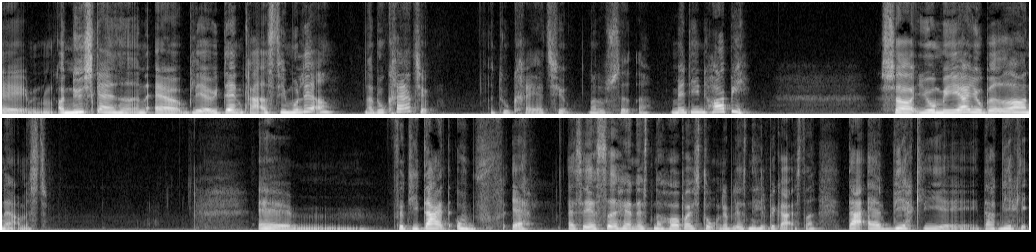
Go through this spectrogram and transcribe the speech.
Øhm, og nysgerrigheden er, bliver jo i den grad stimuleret, når du er kreativ. Og du er kreativ, når du sidder med din hobby. Så jo mere, jo bedre nærmest. Øhm, fordi der er, uh, ja, Altså, jeg sidder her næsten og hopper i stolen, jeg bliver sådan helt begejstret. Der er virkelig, øh, der er virkelig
